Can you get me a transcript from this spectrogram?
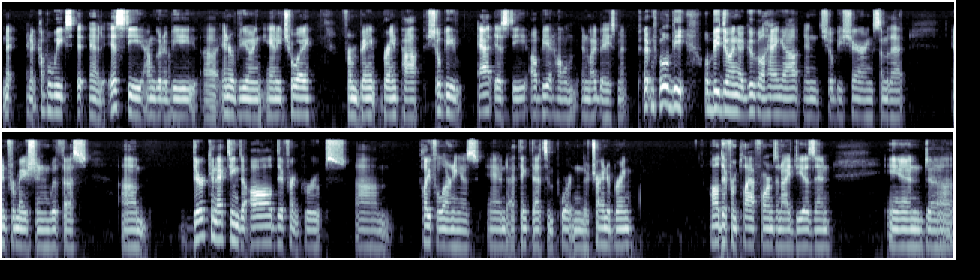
in a couple weeks at ISTE, I'm going to be uh, interviewing Annie Choi from BrainPop. She'll be at ISTE. I'll be at home in my basement, but we'll be we'll be doing a Google Hangout, and she'll be sharing some of that information with us. Um, they're connecting to all different groups. Um, Playful learning is, and I think that's important. They're trying to bring all different platforms and ideas in, and uh,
